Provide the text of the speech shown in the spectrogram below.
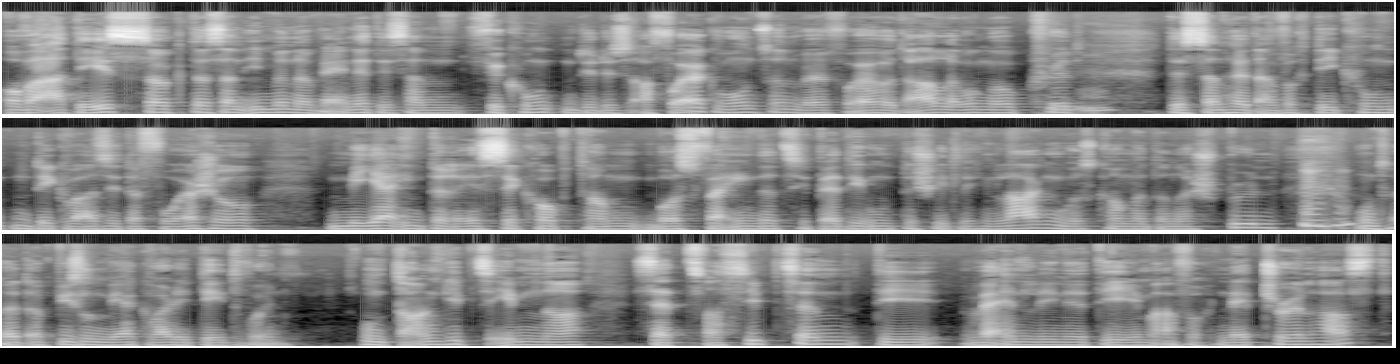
Aber auch das, sagt er, sind immer noch Weine, die sind für Kunden, die das auch vorher gewohnt sind, weil vorher hat auch Werbung abgefüllt. Das sind halt einfach die Kunden, die quasi davor schon mehr Interesse gehabt haben, was verändert sich bei den unterschiedlichen Lagen, was kann man dann auch spülen und halt ein bisschen mehr Qualität wollen. Und dann gibt's eben noch seit 2017 die Weinlinie, die eben einfach Natural heißt.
